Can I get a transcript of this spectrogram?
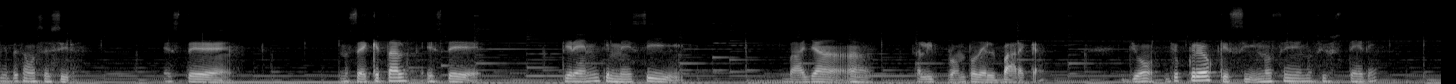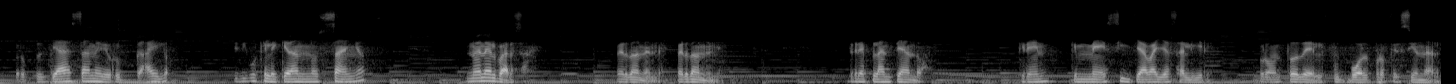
Y empezamos a decir, este, no sé, ¿qué tal? Este, ¿creen que Messi vaya a salir pronto del Barca? Yo, yo creo que sí, no sé, no sé ustedes, pero pues ya está medio Rucailo. Yo digo que le quedan unos años, no en el Barça, perdónenme, perdónenme. Replanteando, ¿creen que Messi ya vaya a salir pronto del fútbol profesional?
